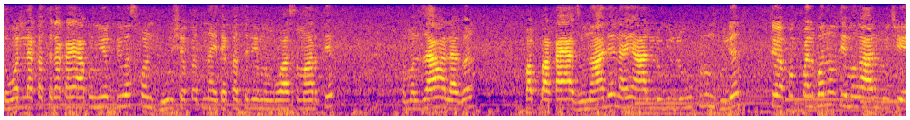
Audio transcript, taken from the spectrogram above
तर वल्ला कचरा काय आपण एक दिवस पण धुवू शकत नाही त्या कचरे मग वास मारते. तर मला जावं लागल. पप्पा काय अजून आले नाही आलू बिल्लू उकडून धुले त्या पप्पाला बनवते मग आलूचे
